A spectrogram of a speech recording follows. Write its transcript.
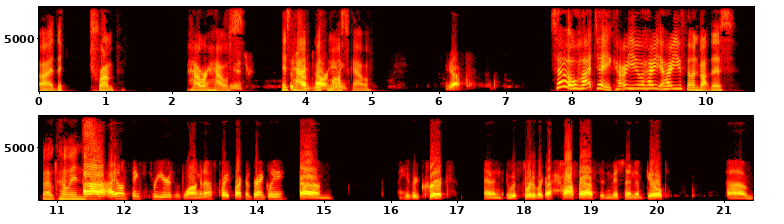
uh, the Trump powerhouse has the had Trump with meeting. Moscow. Yeah. So, hot take. How are you? How are you? How are you feeling about this? About Cohen's? Uh, I don't think three years is long enough, quite fucking frankly. Um, he's a crook, and it was sort of like a half-assed admission of guilt. Um,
